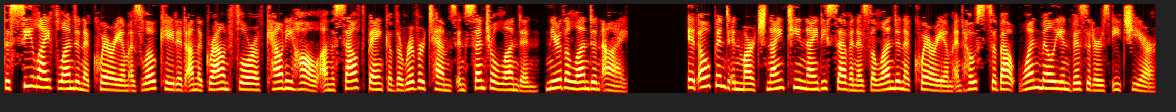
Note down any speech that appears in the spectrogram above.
The Sea Life London Aquarium is located on the ground floor of County Hall on the south bank of the River Thames in central London, near the London Eye. It opened in March 1997 as the London Aquarium and hosts about 1 million visitors each year.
